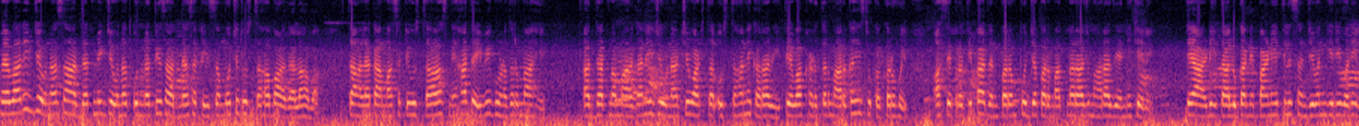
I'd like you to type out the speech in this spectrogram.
व्यावहारिक जीवनासह आध्यात्मिक जीवनात उन्नती साधण्यासाठी समुचित उत्साह बाळगायला हवा. चांगल्या कामासाठी उत्साह असणे हा दैवी गुणधर्म आहे. अध्यात्म मार्गाने जीवनाची वाटचाल उत्साहाने करावी तेव्हा खडतर मार्गही सुखकर होईल असे प्रतिपादन परमपूज्य परमात्मा राज महाराज यांनी केले. ते आडी तालुका निपाणी येथील संजीवनगिरीवरील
